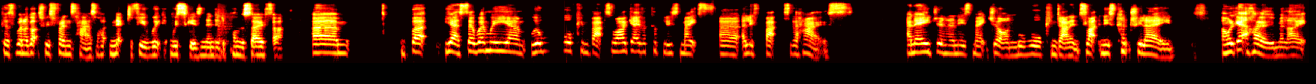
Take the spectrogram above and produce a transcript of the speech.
Because when I got to his friend's house, I nicked a few whi- whiskies and ended up on the sofa. Um, but yeah, so when we um, we were walking back, so I gave a couple of his mates uh, a lift back to the house, and Adrian and his mate John were walking down. It's like in his country lane, and we get home, and like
